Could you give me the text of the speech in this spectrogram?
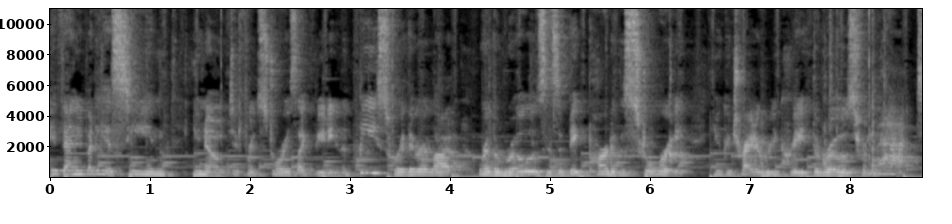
If anybody has seen, you know, different stories like Beauty and the Beast, where there are a lot, where the rose is a big part of the story, you could try to recreate the rose from that.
